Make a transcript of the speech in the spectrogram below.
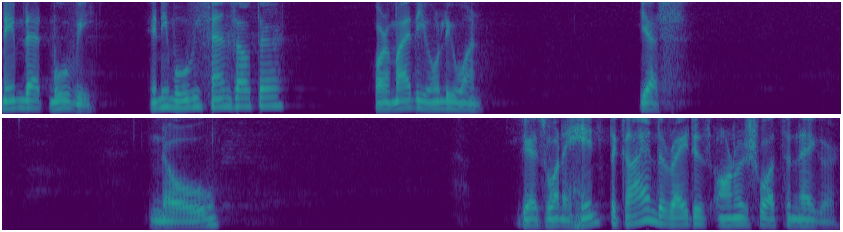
Name that movie. Any movie fans out there? Or am I the only one? Yes. No. You guys want a hint? The guy on the right is Arnold Schwarzenegger.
